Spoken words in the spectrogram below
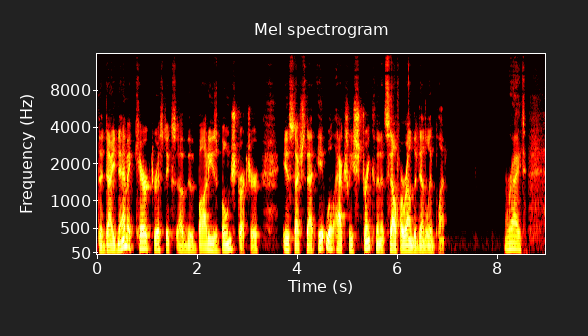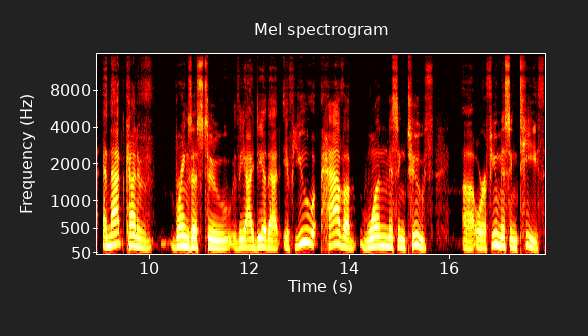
the dynamic characteristics of the body's bone structure is such that it will actually strengthen itself around the dental implant. Right and that kind of brings us to the idea that if you have a one missing tooth uh, or a few missing teeth,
